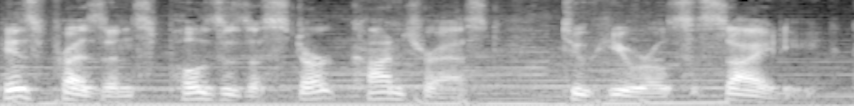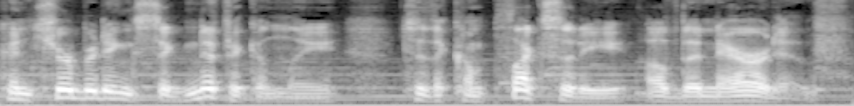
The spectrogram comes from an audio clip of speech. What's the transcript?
His presence poses a stark contrast to Hero Society, contributing significantly to the complexity of the narrative.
